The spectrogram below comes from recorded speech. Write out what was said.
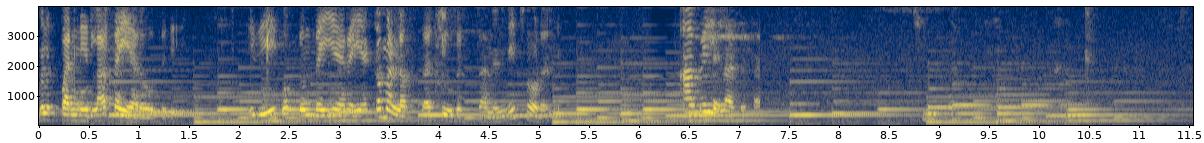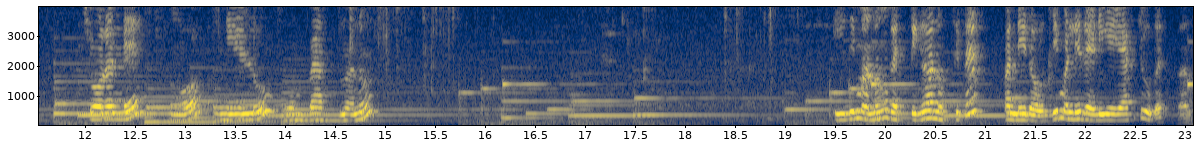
మనకు పన్నీర్ లాగా తయారవుతుంది. ఇది మొత్తం తయారయ్యాక మళ్ళీ ఒకసారి చూపిస్తానండి. చూడండి. ఆమె ఎలా అవుతుంది? చూడండి. ఇంగో నీళ్ళు వంపేస్తున్నాను. ఇది మనం గట్టిగా నొక్కితే పన్నీర్ అవుద్ది. మళ్ళీ రెడీ అయ్యాక చూపిస్తాను.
